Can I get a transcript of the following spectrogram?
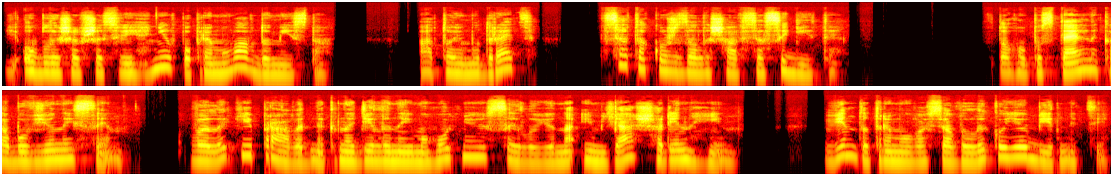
і, облишивши свій гнів, попрямував до міста. А той мудрець все також залишався сидіти. В того пустельника був юний син, великий праведник, наділений могутньою силою на ім'я Шарінгін. Він дотримувався великої обідниці,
